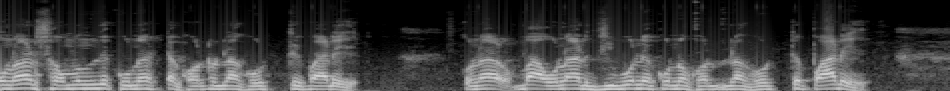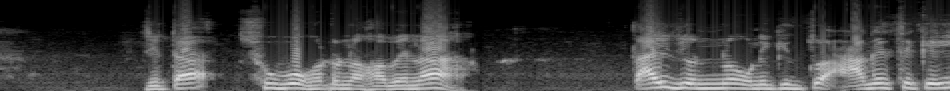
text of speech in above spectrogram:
ওনার সম্বন্ধে কোনো একটা ঘটনা ঘটতে পারে ওনার বা ওনার জীবনে কোনো ঘটনা ঘটতে পারে, যেটা শুভ ঘটনা হবে না। তাই জন্য উনি কিন্তু আগে থেকেই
